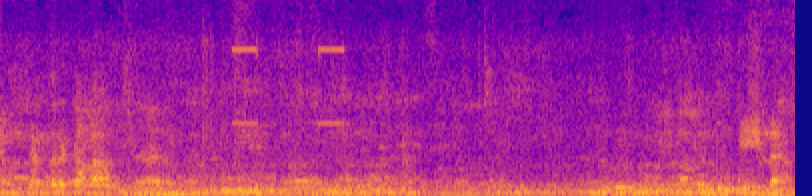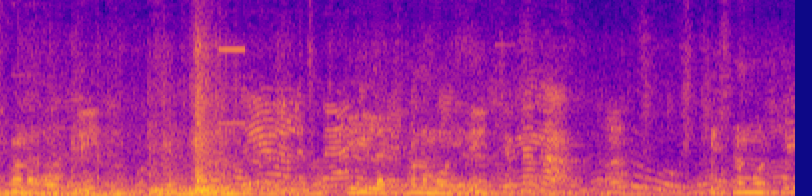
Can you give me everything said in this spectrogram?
M Chandrakala? T Lakshmanamurthy. T Lakshmanamurthy. Krishnamurthy.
